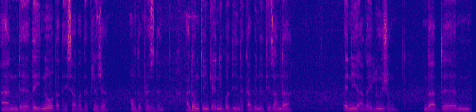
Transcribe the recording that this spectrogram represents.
and uh, they know that they serve at the pleasure of the president. I don't think anybody in the cabinet is under any other illusion that um,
